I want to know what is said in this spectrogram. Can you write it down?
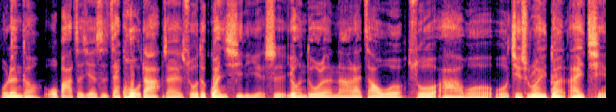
我认同，我把这件事再扩大，在所有的关系里也是，有很多人拿来找我说啊，我我结束了一段爱情，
